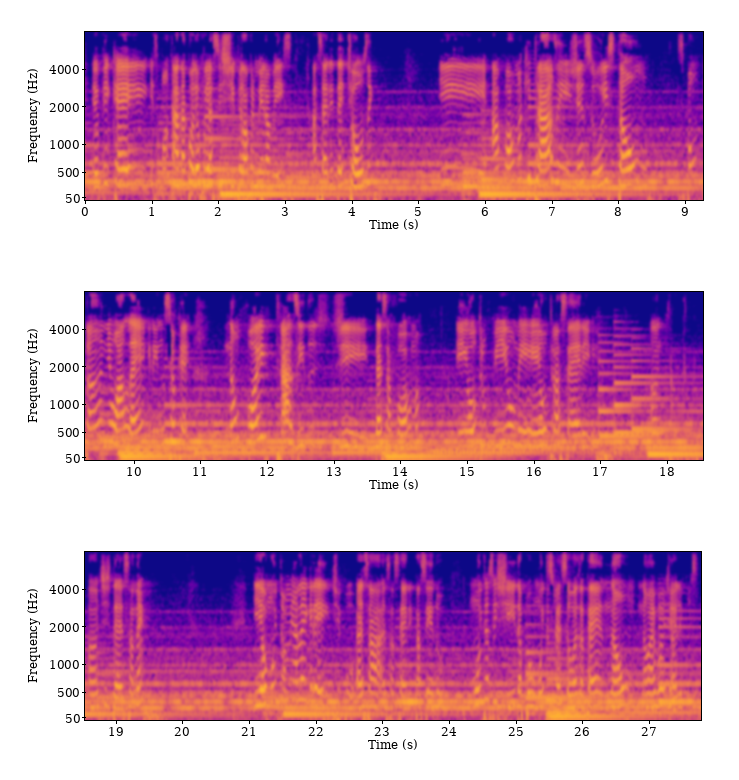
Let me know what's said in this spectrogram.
Eu fiquei espantada quando eu fui assistir pela primeira vez a série The Chosen. E a forma que trazem Jesus tão espontâneo, alegre, não sei o que, não foi trazido de, dessa forma em outro filme, em outra série antes dessa, né? E eu muito me alegrei, tipo, essa, essa série está sendo muito assistida por muitas pessoas, até não, não evangélicos.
